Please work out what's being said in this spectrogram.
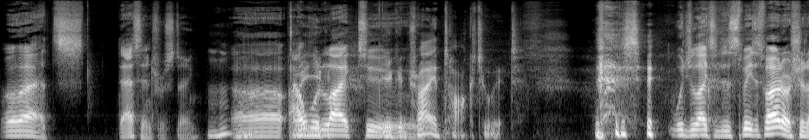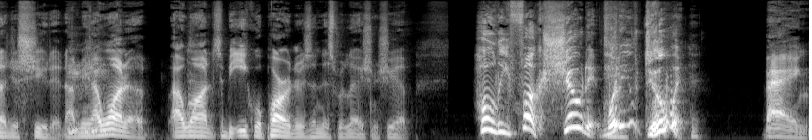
Well, that's that's interesting. Mhm, mhm. Uh, I I mean, would can- like to. You can try and talk to it. Would you like to displace this fight, or should I just shoot it? I mean, I want to. I want to be equal partners in this relationship. Holy fuck, shoot it. What are you doing? Bang.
